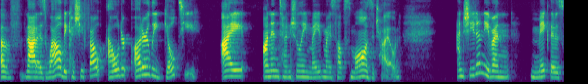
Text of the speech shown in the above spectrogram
of that as well because she felt outer, utterly guilty. I unintentionally made myself small as a child. And she didn't even make those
